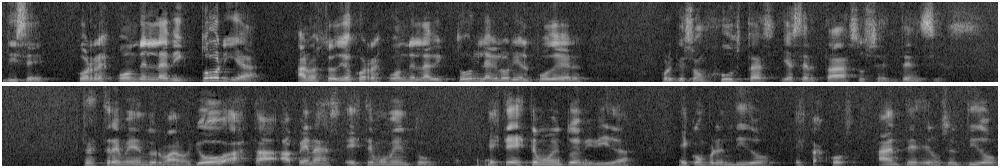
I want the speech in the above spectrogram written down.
dice, corresponden la victoria, a nuestro Dios corresponden la victoria y la gloria y el poder, porque son justas y acertadas sus sentencias. Esto es tremendo, hermano. Yo hasta apenas este momento, este, este momento de mi vida, he comprendido estas cosas. Antes, en un sentido,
